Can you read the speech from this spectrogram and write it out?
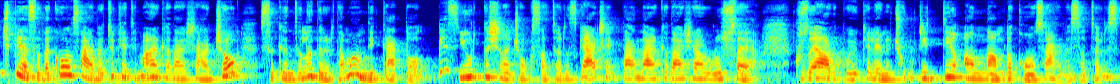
iç piyasada konserve tüketimi arkadaşlar çok sıkıntılıdır. Tamam? Dikkatli ol. Biz yurt dışına çok satarız. Gerçekten de arkadaşlar Rusya'ya, Kuzey Avrupa ülkelerine çok ciddi anlamda konserve satarız.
